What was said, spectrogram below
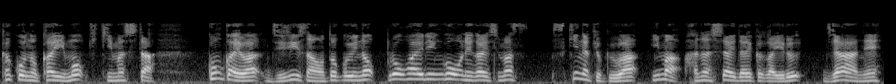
過去の回も聞きました。今回はジジイさんお得意のプロファイリングをお願いします。好きな曲は、今話したい誰かがいる、じゃあね。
